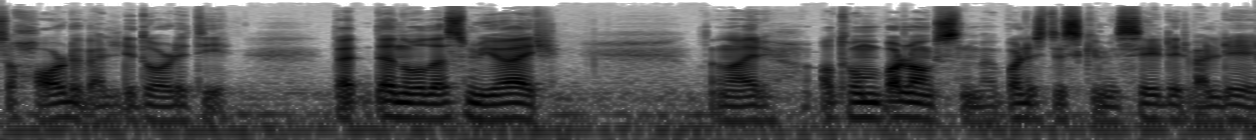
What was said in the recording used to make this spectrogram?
så har du veldig dårlig tid. Det, det er noe av det som gjør denne atombalansen med ballistiske missiler veldig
